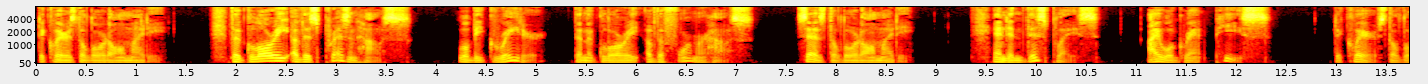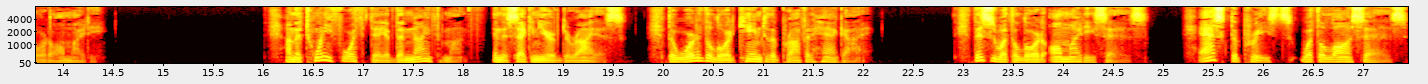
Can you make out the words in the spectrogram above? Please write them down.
declares the lord almighty. The glory of this present house will be greater than the glory of the former house says the lord almighty. And in this place i will grant peace declares the lord almighty on the 24th day of the ninth month in the second year of darius the word of the lord came to the prophet haggai. This is what the lord almighty says. Ask the priests what the law says.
